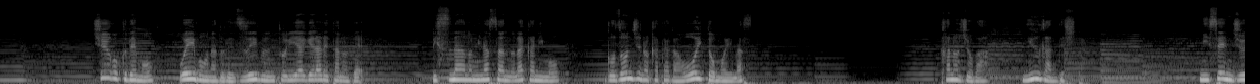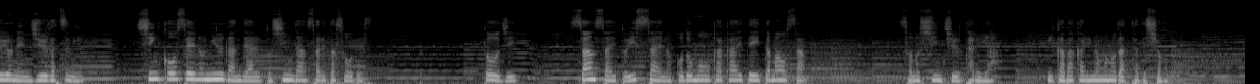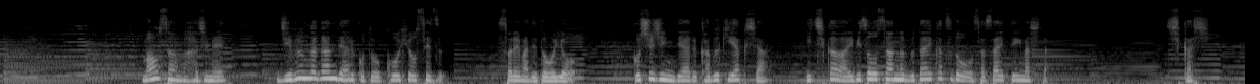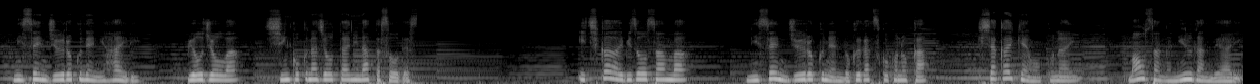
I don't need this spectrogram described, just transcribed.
中国でもウェイボーなどで随分取り上げられたので、リスナーの皆さんの中にもご存知の方が多いと思います。彼女は乳がんでした。2014年10月に進行性の乳がんであると診断されたそうです。当時、3歳と1歳の子供を抱えていた真央さん。その心中たるや、いかばかりのものだったでしょう。真央さんははじめ、自分が癌であることを公表せず、それまで同様、ご主人である歌舞伎役者、市川海老蔵さんの舞台活動を支えていました。しかし、2016年に入り、病状は深刻な状態になったそうです。市川海老蔵さんは、2016年6月9日、記者会見を行い、真央さんが乳がんであり、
